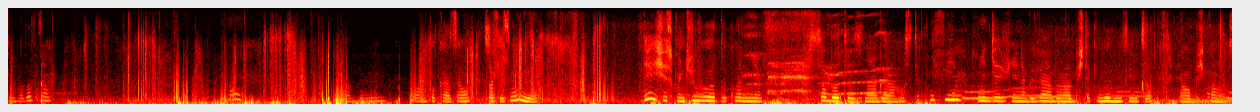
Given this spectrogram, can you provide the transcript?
tym hodowcą. No, abym wam pokazał, co się zmieniło. Dzień się skończyło dokładnie w sobotę nagrałam ostatni film. W niedzielę już nie nagrywałam, bo miał być taki nudny film, co miało być koniec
